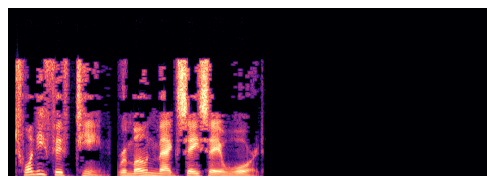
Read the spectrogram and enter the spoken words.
2015, Ramon Magsaysay Award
